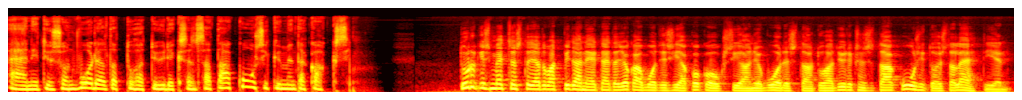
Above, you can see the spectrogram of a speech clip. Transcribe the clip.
Äänitys on vuodelta 1962. Turkismetsästäjät ovat pitäneet näitä jokavuotisia kokouksiaan jo vuodesta 1916 lähtien,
